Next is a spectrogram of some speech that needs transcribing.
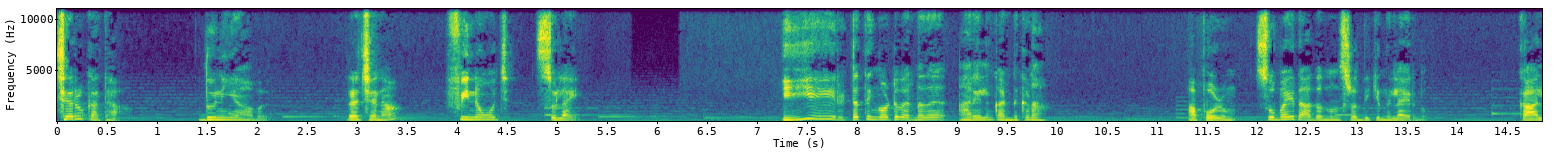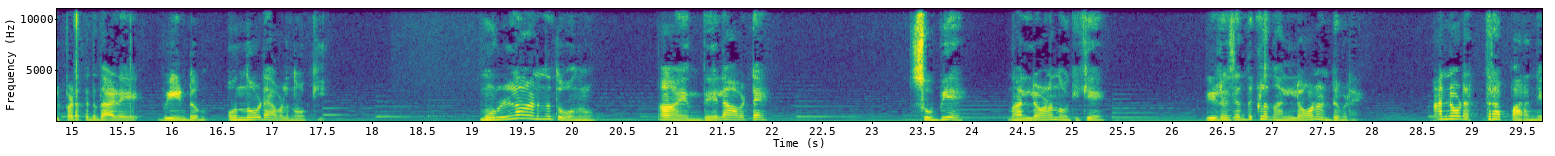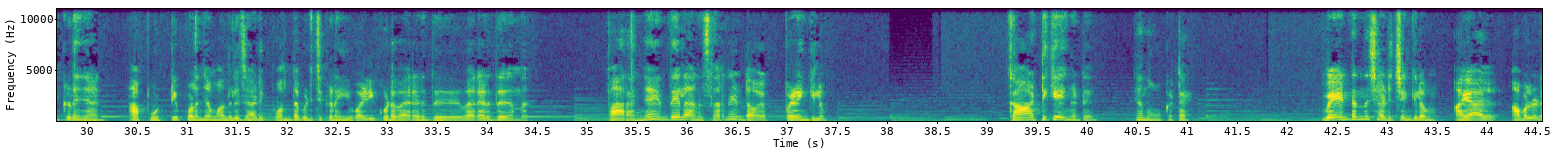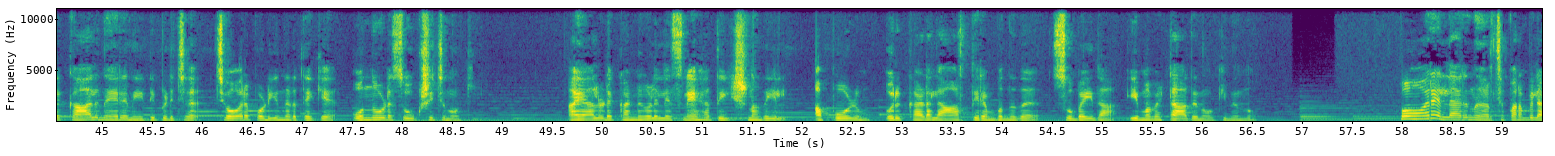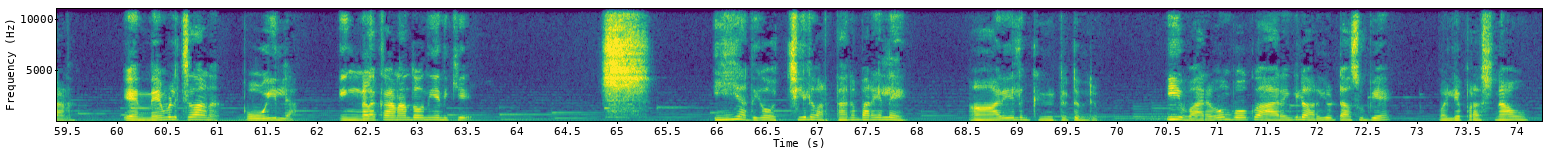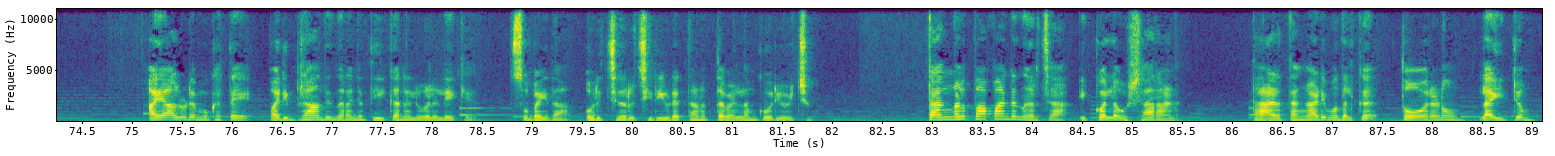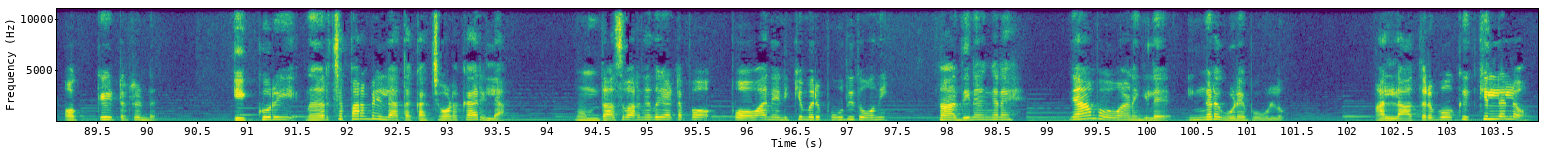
ചെറുകഥ ദുനിയാവ് രചന ഫിനോജ് സുലൈൻ ഈ ഇരുട്ടത്ത് ഇങ്ങോട്ട് വരുന്നത് ആരെങ്കിലും കണ്ടുക്കണ? അപ്പോഴും സുബൈദ അതൊന്നും ശ്രദ്ധിക്കുന്നില്ലായിരുന്നു. കാൽപ്പടത്തിന് താഴെ വീണ്ടും ഒന്നുകൂടെ അവൾ നോക്കി. മുള്ളാണെന്ന് തോന്നുന്നു. ആ എന്തേലും ആവട്ടെ. സുബിയെ നല്ലോണം നോക്കിക്കേ. ഇഴജന്തുക്കൾ നല്ലോണം ഉണ്ട് ഇവിടെ. എന്നോട് എത്ര പറഞ്ഞിക്കണ് ഞാൻ? ആ പൊട്ടിപ്പൊളഞ്ഞ മതിൽ ചാടി പൊന്ത പിടിച്ചിക്കണ ഈ വഴി കൂടെ വരരുത് വരരുത് എന്ന്. പറഞ്ഞ എന്തേലും അനുസരണ ഉണ്ടോ എപ്പോഴെങ്കിലും? കാട്ടിക്കേ ഇങ്ങട്ട്. ഞാൻ നോക്കട്ടെ. വേണ്ടെന്ന് ശടിച്ചെങ്കിലും അയാൾ അവളുടെ കാൽ നേരെ നീട്ടിപ്പിടിച്ച് ചോര പൊടിയുന്നിടത്തേക്ക് ഒന്നുകൂടെ സൂക്ഷിച്ചു നോക്കി. അയാളുടെ കണ്ണുകളിലെ സ്നേഹ തീക്ഷ്ണതയിൽ അപ്പോഴും ഒരു കടൽ ആർത്തിരമ്പുന്നത് സുബൈദ ഇമവെട്ടാതെ നോക്കി നിന്നു. ഓരെല്ലാരും നേർച്ചപ്പറമ്പിലാണ്. എന്നെ വിളിച്ചതാണ്. പോയില്ല. ഇങ്ങളെ കാണാൻ തോന്നി എനിക്ക്. ഈ അധികം ഒച്ചയിൽ വർത്താനം പറയല്ലേ? ആരേലും കേട്ടിട്ട് വരും. ഈ വരവും പോക്കും ആരെങ്കിലും അറിയൂട്ടാ സുബിയെ? വലിയ പ്രശ്നാവും. അയാളുടെ മുഖത്തെ പരിഭ്രാന്തി നിറഞ്ഞ തീക്കനലുകളിലേക്ക് സുബൈദ ഒരു ചെറു ചിരിയുടെ തണുത്ത വെള്ളം കോരിയൊഴിച്ചു. തങ്ങളുപ്പാപ്പാന്റെ നേർച്ച ഇക്കൊല്ല ഉഷാറാണ്. താഴത്തങ്ങാടി മുതൽക്ക് തോരണവും ലൈറ്റും ഒക്കെ ഇട്ടിട്ടുണ്ട്. ഇക്കുറി നേർച്ചപ്പറമ്പിലില്ലാത്ത കച്ചവടക്കാരില്ല. മുംതാസ് പറഞ്ഞത് കേട്ടപ്പോ പോവാൻ എനിക്കും ഒരു പൂതി തോന്നി. അതിനെങ്ങനെ? ഞാൻ പോവാണെങ്കിൽ ഇങ്ങടെ കൂടെ പോവുള്ളൂ. അല്ലാത്തൊരു പോക്ക് ഇക്കില്ലല്ലോ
